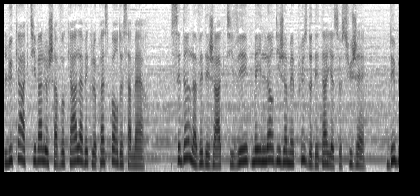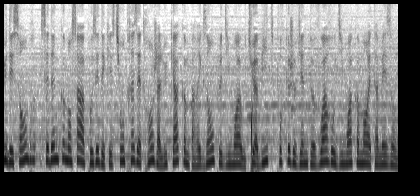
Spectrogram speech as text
Lucas activa le chat vocal avec le passeport de sa mère. Sedin l'avait déjà activé, mais il leur dit jamais plus de détails à ce sujet. Début décembre, Sedin commença à poser des questions très étranges à Lucas comme par exemple Dis-moi où tu habites pour que je vienne te voir ou dis-moi comment est ta maison.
